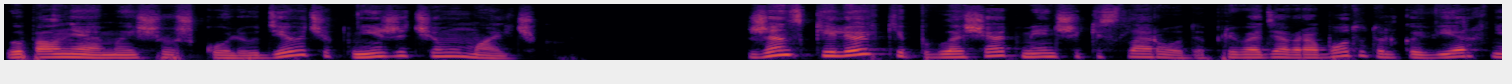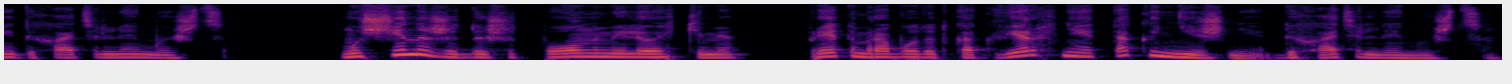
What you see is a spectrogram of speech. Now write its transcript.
выполняемые еще в школе, у девочек ниже, чем у мальчиков. Женские легкие поглощают меньше кислорода, приводя в работу только верхние дыхательные мышцы. Мужчины же дышат полными легкими, при этом работают как верхние, так и нижние дыхательные мышцы.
